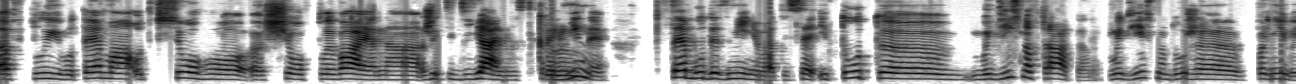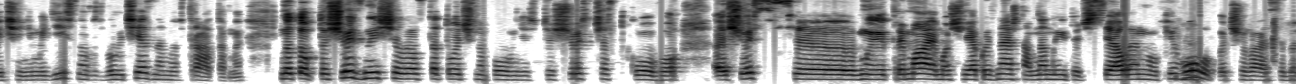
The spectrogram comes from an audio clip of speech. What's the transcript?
е, впливу, тема от всього, е, що впливає на життєдіяльність країни, все буде змінюватися. І тут е, ми дійсно втратили. Ми дійсно дуже понівечені, ми дійсно з величезними втратами. Ну тобто, щось знищили остаточно повністю, щось частково, е, щось е, ми тримаємо ще якось, знаєш, там на ниточці, але ну фігово почуває себе.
